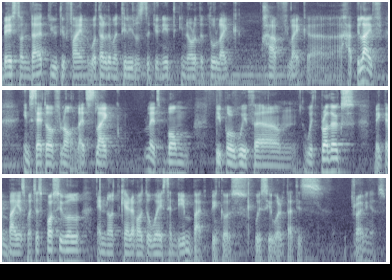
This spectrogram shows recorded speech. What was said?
Based on that, you define what are the materials that you need in order to like have like a happy life. Instead of no, let's like let's bomb people with um, with products, make them buy as much as possible, and not care about the waste and the impact because we see where that is driving us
